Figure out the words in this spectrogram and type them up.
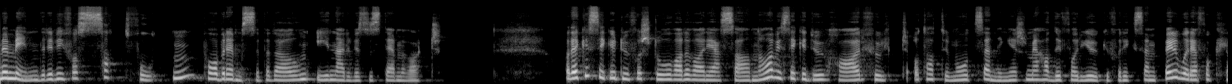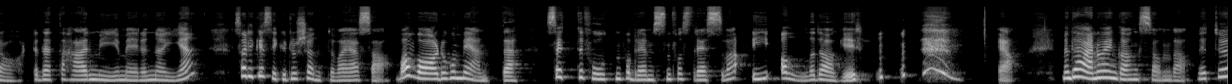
med mindre vi får satt foten på bremsepedalen i nervesystemet vårt. Og det er ikke sikkert du forsto hva det var jeg sa nå, hvis ikke du har fulgt og tatt imot sendinger som jeg hadde i forrige uke f.eks., for hvor jeg forklarte dette her mye mer nøye, så er det ikke sikkert du skjønte hva jeg sa. Hva var det hun mente? Sette foten på bremsen for stress. Hva i alle dager? ja. Men det er nå engang sånn, da. Vet du,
